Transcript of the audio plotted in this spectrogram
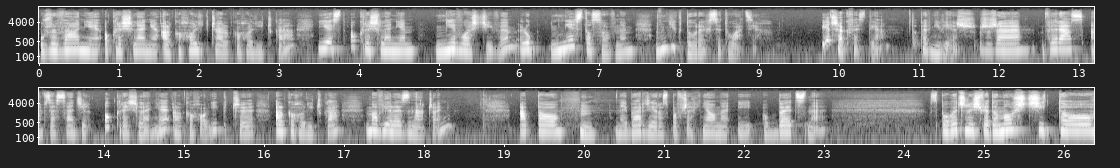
używanie określenia alkoholik czy alkoholiczka jest określeniem niewłaściwym lub niestosownym w niektórych sytuacjach. Pierwsza kwestia to pewnie wiesz, że wyraz, a w zasadzie określenie alkoholik czy alkoholiczka ma wiele znaczeń, a to hmm, najbardziej rozpowszechnione i obecne w społecznej świadomości to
